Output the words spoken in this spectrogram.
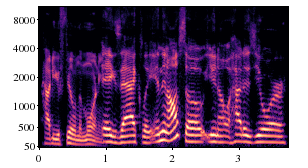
how do you feel in the morning? Exactly. And then also, you know, how does your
